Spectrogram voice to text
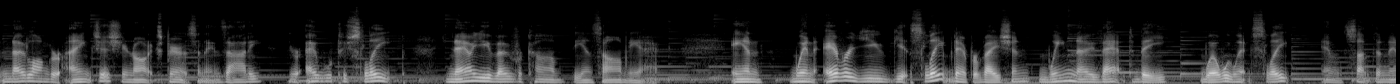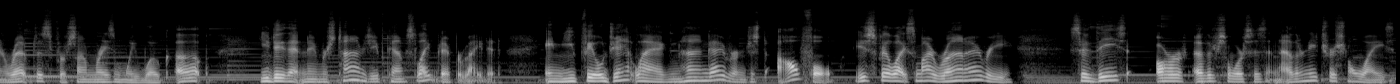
no longer anxious, you're not experiencing anxiety, you're able to sleep. Now you've overcome the insomniac. And whenever you get sleep deprivation, we know that to be well, we went to sleep and something interrupted us. For some reason, we woke up. You do that numerous times, you become sleep deprived. And you feel jet lagged and hungover and just awful. You just feel like somebody run over you. So these are other sources and other nutritional ways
